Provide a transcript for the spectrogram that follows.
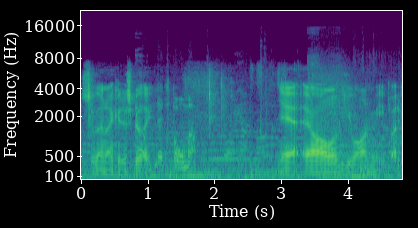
So then I could just be like, Let's form up. yeah, all of you on me, buddy.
